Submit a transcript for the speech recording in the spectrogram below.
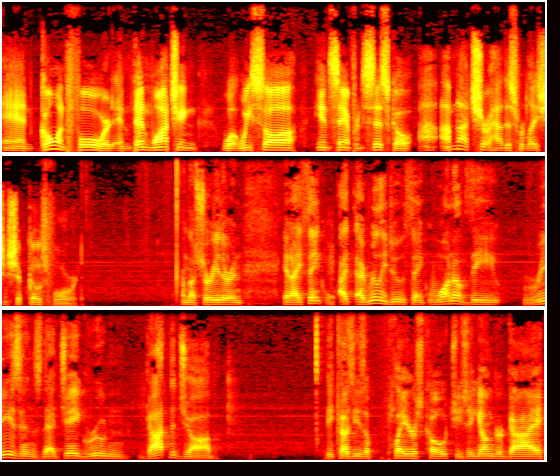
And going forward, and then watching what we saw in San Francisco, I, I'm not sure how this relationship goes forward. I'm not sure either, and and I think I, I really do think one of the reasons that Jay Gruden got the job because he's a player's coach. He's a younger guy,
